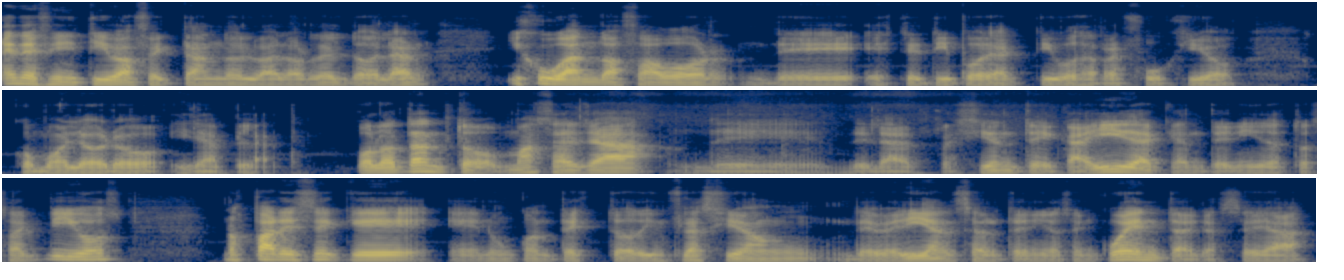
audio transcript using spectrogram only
En definitiva, afectando el valor del dólar y jugando a favor de este tipo de activos de refugio como el oro y la plata. Por lo tanto, más allá de, la reciente caída que han tenido estos activos, nos parece que en un contexto de inflación deberían ser tenidos en cuenta, ya sea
